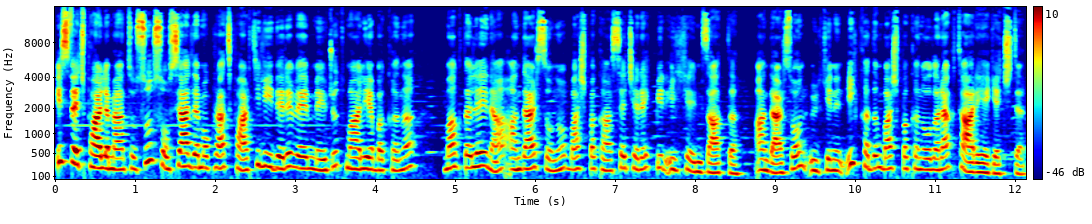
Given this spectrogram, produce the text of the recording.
İsveç parlamentosu Sosyal Demokrat Parti lideri ve mevcut Maliye Bakanı Magdalena Andersson'u başbakan seçerek bir ilke imza attı. Andersson ülkenin ilk kadın başbakanı olarak tarihe geçti.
